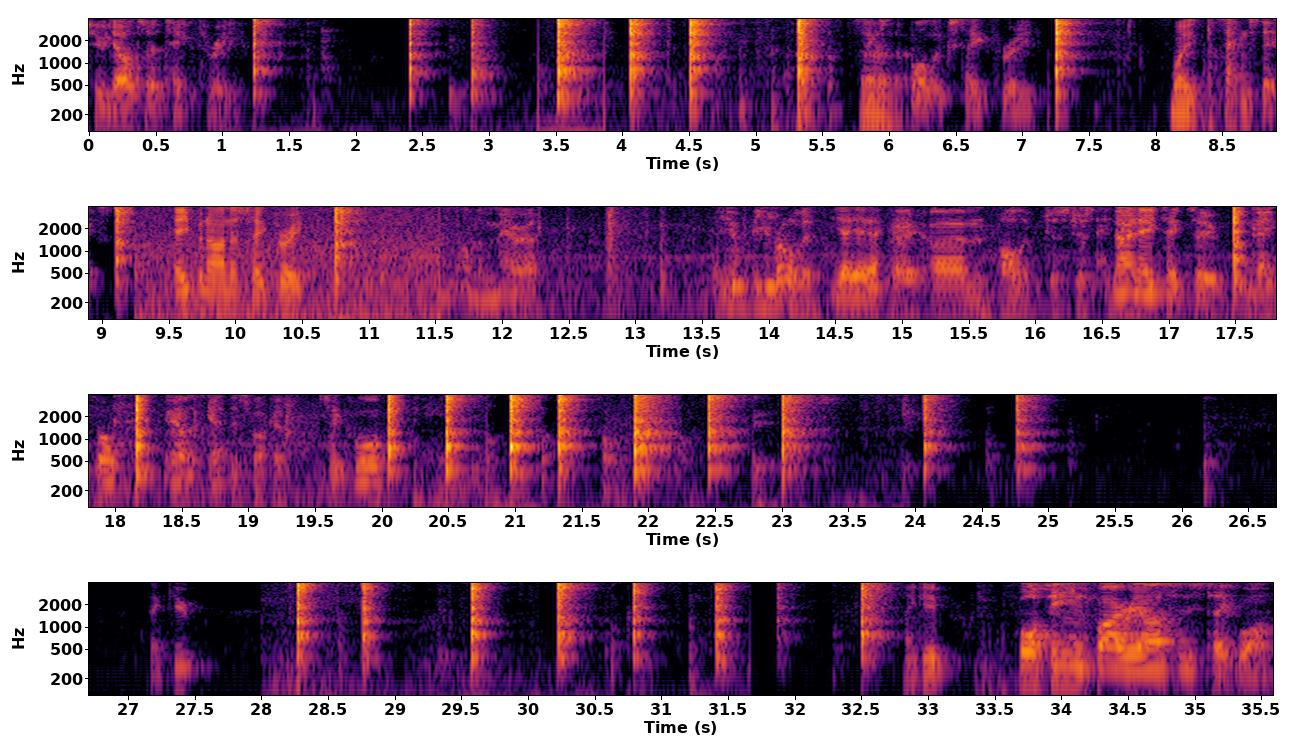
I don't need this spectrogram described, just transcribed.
Two delta, take three. Six Uh, bollocks, take three. Wait. Second sticks. Eight bananas, take three. On the mirror. Are you, are you rolling? Yeah, yeah, yeah. Okay, um, bollock, just, just. Nine, eight, take two. Okay. So, Yeah, let's get this fucker. take four. Thank you. Thank you. 14 fiery asses, take one.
